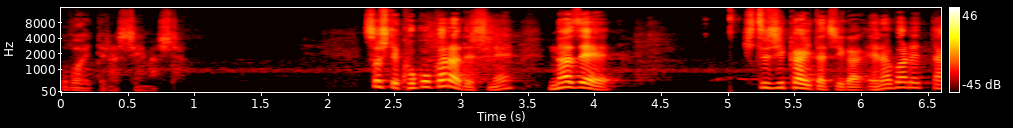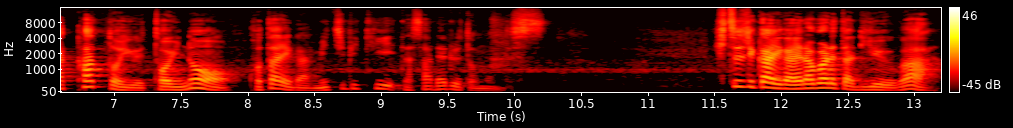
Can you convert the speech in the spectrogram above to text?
覚えてらっしゃいました。そしてここからですねなぜ羊飼いたちが選ばれたかという問いの答えが導き出されると思うんです。羊飼いが選ばれた理由は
